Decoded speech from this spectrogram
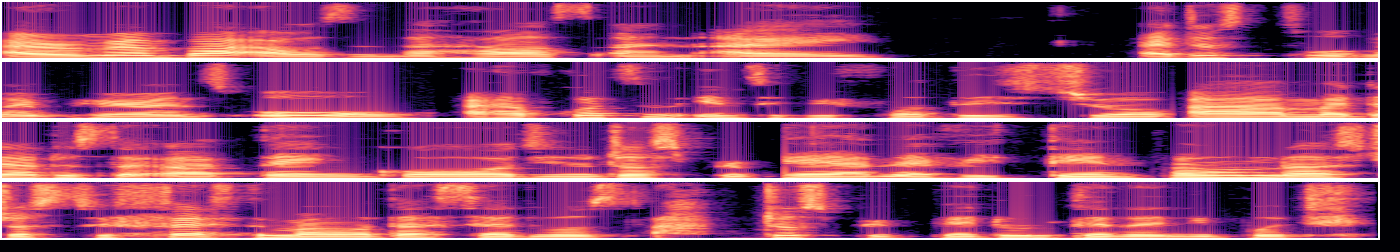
I remember I was in the house and I I just told my parents, "Oh, I have gotten an interview for this job." Uh, my dad was like, "Ah, thank God, you know, just prepare and everything." My mom was just the first thing my mother said was, ah, "Just prepare, don't tell anybody."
